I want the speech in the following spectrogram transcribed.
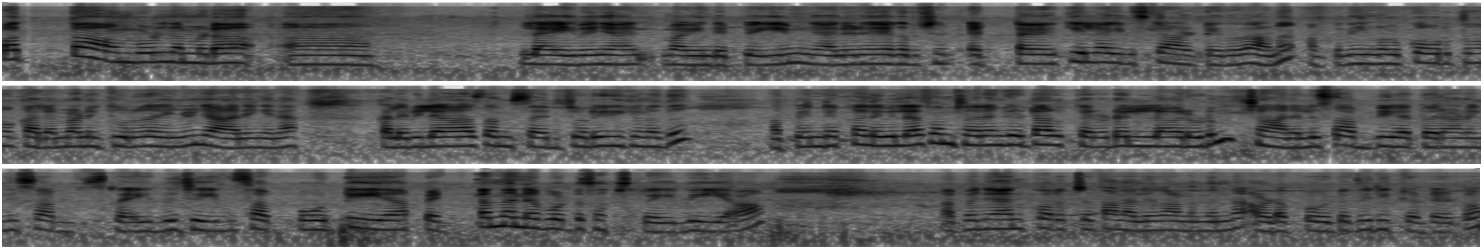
പത്താകുമ്പോൾ നമ്മുടെ ലൈവ് ഞാൻ വൈൻഡപ്പ് ചെയ്യും. ഞാനൊരു ഏകദേശം എട്ടരയ്ക്ക് ലൈവ് സ്റ്റാർട്ട് ചെയ്തതാണ്. അപ്പോൾ നിങ്ങൾക്ക് ഓർത്ത് നോക്കാം മണിക്കൂർ കഴിഞ്ഞു. ഞാനിങ്ങനെ കലവില സംസാരിച്ചുകൊണ്ടിരിക്കുന്നത് അപ്പോൾ എന്റെ കലവില സംസാരം കേട്ട ആൾക്കാരോട് എല്ലാവരോടും ചാനൽ സബ് ചെയ്യാത്തവരാണെങ്കിൽ സബ്സ്ക്രൈബ് ചെയ്ത് സപ്പോർട്ട് ചെയ്യുക. പെട്ടെന്ന് തന്നെ പോയിട്ട് സബ്സ്ക്രൈബ് ചെയ്യുക. അപ്പോൾ ഞാൻ കുറച്ച് തണൽ കാണുന്നുണ്ട്. അവിടെ പോയിട്ട് ഇരിക്കട്ടെ കേട്ടോ.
